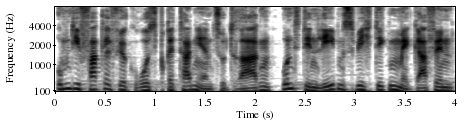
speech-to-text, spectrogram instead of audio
um die Fackel für Großbritannien zu tragen und den lebenswichtigen MacGuffin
